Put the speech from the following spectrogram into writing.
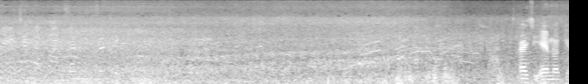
Này chắc là toàn dân dân địa phương. Hai chị em nó kìa.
